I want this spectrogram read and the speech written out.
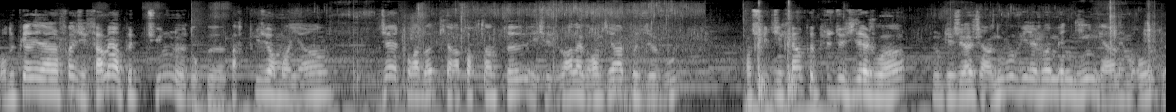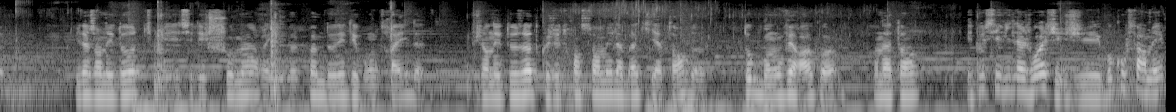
Bon, depuis la dernière fois, j'ai fermé un peu de thunes, donc euh, par plusieurs moyens. Déjà la tour à qui rapporte un peu, et je vais devoir l'agrandir à cause de vous. Ensuite, j'ai fait un peu plus de villageois. Donc déjà, j'ai un nouveau villageois mending et un émeraude. Puis là, j'en ai d'autres, mais c'est des chômeurs et ils veulent pas me donner des bons trades. J'en ai deux autres que j'ai transformés là-bas qui attendent. Donc bon, on verra quoi. On attend. Et tous ces villageois, j'ai beaucoup farmé.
